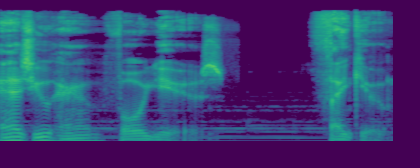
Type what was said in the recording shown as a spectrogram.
as you have for years. Thank you.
